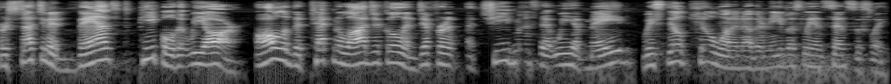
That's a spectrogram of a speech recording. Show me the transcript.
For such an advanced people that we are, all of the technological and different achievements that we have made, we still kill one another needlessly and senselessly.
